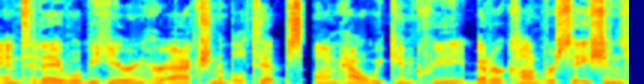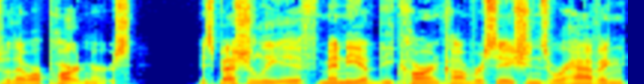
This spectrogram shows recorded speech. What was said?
And today we'll be hearing her actionable tips on how we can create better conversations with our partners, especially if many of the current conversations we're having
